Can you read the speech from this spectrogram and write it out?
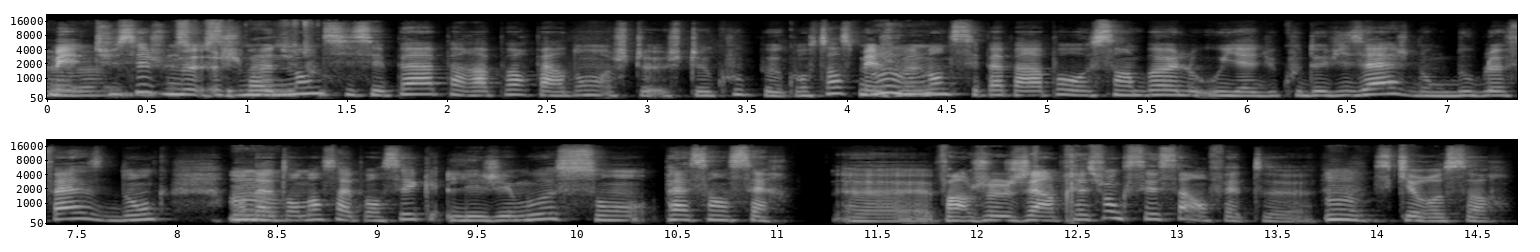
mais tu sais, je me, je me demande si c'est pas par rapport, pardon, je te, je te coupe Constance, mais je me mmh demande si c'est pas par rapport au symbole où il y a du coup deux visages, donc double face, donc on a mmh. tendance à penser que les Gémeaux sont pas sincères. Euh, enfin, j'ai l'impression que c'est ça en fait, euh, mmh. ce qui ressort.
